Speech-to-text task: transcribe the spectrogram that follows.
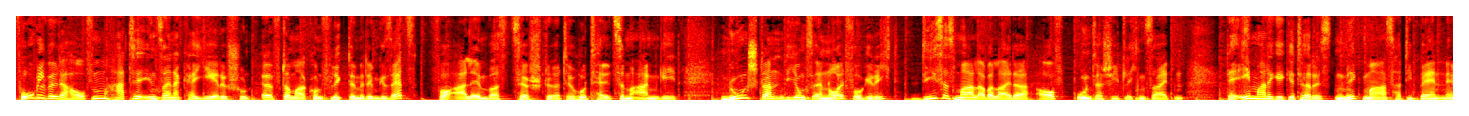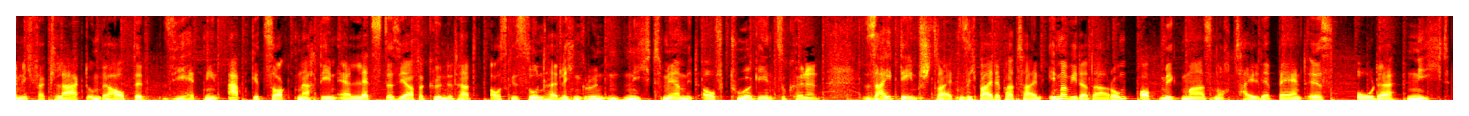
Vogelwilder Haufen hatte in seiner Karriere schon öfter mal Konflikte mit dem Gesetz, vor allem was zerstörte Hotelzimmer angeht. Nun standen die Jungs erneut vor Gericht, dieses Mal aber leider auf unterschiedlichen Seiten. Der ehemalige Gitarrist Mick Mars hat die Band nämlich verklagt und behauptet, sie hätten ihn abgezockt, nachdem er letztes Jahr verkündet hat, aus gesundheitlichen Gründen nicht mehr mit auf Tour gehen zu können. Seitdem streiten sich beide Parteien immer wieder darum, ob Mick Mars noch Teil der Band ist oder nicht.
